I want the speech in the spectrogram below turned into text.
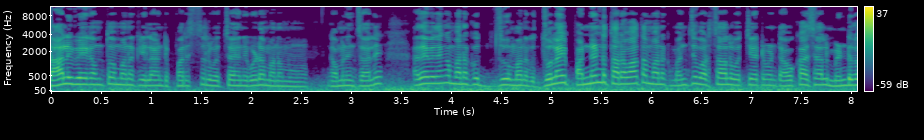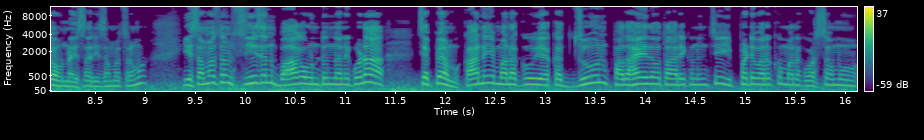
గాలి వేగంతో మనకు ఇలాంటి పరిస్థితులు వచ్చాయని కూడా మనము గమనించాలి. అదేవిధంగా మనకు జూ మనకు జూలై పన్నెండు తర్వాత మనకు మంచి వర్షాలు వచ్చేటువంటి అవకాశాలు మెండుగా ఉన్నాయి సార్ ఈ సంవత్సరము. ఈ సంవత్సరం సీజన్ బాగా ఉంటుందని కూడా చెప్పాము. కానీ మనకు ఈ యొక్క జూన్ పదహైదవ తారీఖు నుంచి ఇప్పటి వరకు మనకు వర్షము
